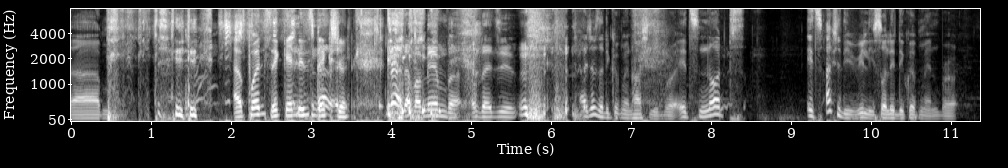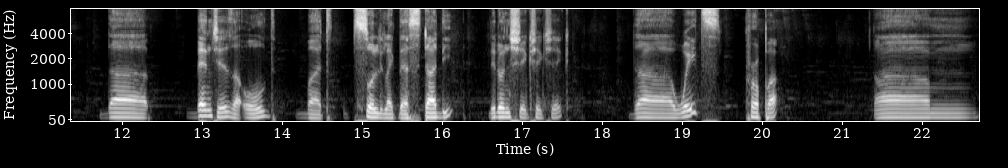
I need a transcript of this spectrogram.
Um, Upon second inspection. glad I'm a member of the gym. I judged that equipment harshly, bro. It's not. It's actually really solid equipment, bro. The benches are old, but solid, like they're sturdy. They don't shake, shake, shake. The weights proper. Um,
